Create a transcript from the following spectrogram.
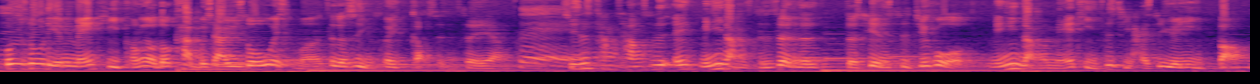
或者说连媒体朋友都看不下去，说为什么这个事情会搞成这样？对。其实常常是哎，民进党执政的的现实，结果民进党的媒体自己还是愿意报，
